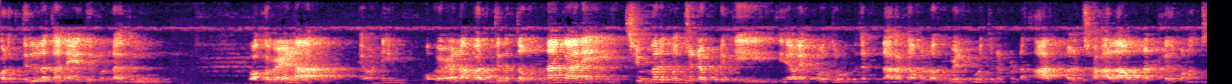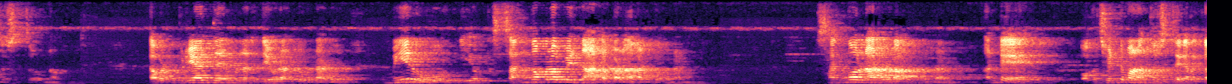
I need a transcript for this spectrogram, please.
వర్ధిల్లత అనేది ఉండదు. ఒకవేళ ఏమండి? ఒకవేళ వర్ధిలత ఉన్నా కానీ చివరికి వచ్చేటప్పటికి ఏమైపోతూ ఉంటుందంటే నరకంలోకి వెళ్ళిపోతున్నటువంటి ఆత్మలు చాలా ఉన్నట్లుగా మనం చూస్తూ ఉన్నాం. కాబట్టి ప్రియా దేవుడు దేవుడు అంటూ ఉన్నాడు మీరు ఈ యొక్క సంఘంలో మీరు నాటబడాలంటూ ఉన్నాడు. సంఘంలో నాటబడాలనుకుంటున్నాడు అంటే ఒక చెట్టు మనం చూస్తే కనుక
